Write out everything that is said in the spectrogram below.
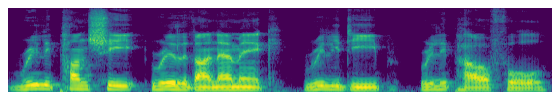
Really punchy really dynamic really deep really powerful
